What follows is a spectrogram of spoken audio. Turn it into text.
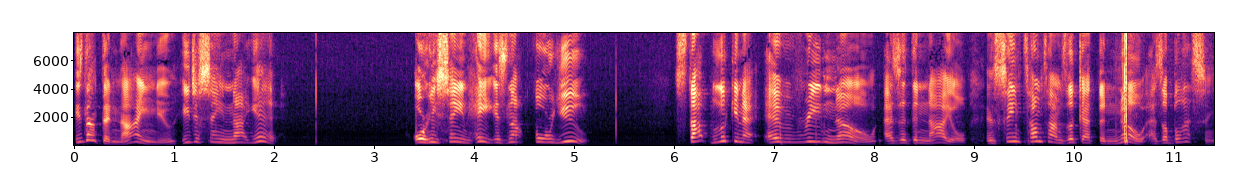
He's not denying you, he's just saying, not yet. Or he's saying, hey, it's not for you. Stop looking at every no as a denial and sometimes look at the no as a blessing.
